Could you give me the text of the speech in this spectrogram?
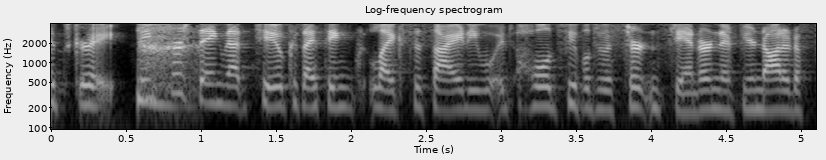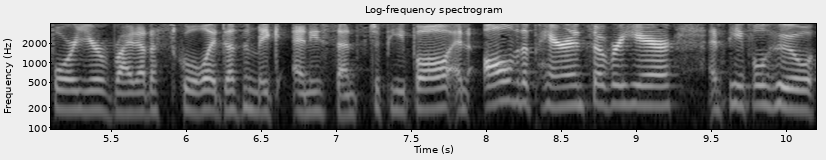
It's great. Thanks for saying that too, because I think like society holds people to a certain standard. And if you're not at a four year right out of school, it doesn't make any sense to people. And all of the parents over here and people who,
